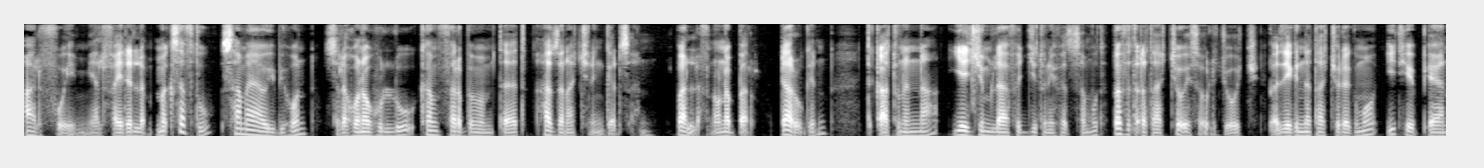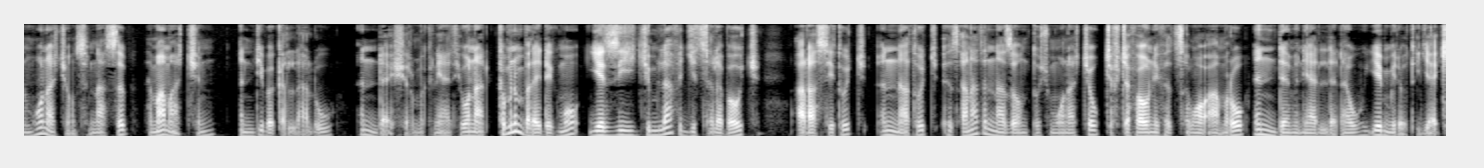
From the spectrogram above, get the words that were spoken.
አልፎ የሚያልፍ አይደለም። መቅሰፍቱ ሰማያዊ ቢሆን ስለሆነው ሁሉ ከንፈር በመምጠጥ ሐዘናችንን ገልጸን ባለፍነው ነበር። ዳሩ ግን ጥቃቱንና የጅምላ ፍጅቱን የፈጸሙት በፍጥረታቸው የሰው ልጆች በዜግነታቸው ደግሞ ኢትዮጵያውያን መሆናቸውን ስናስብ ሕማማችን እንዲህ በቀላሉ እንዳይሽር ምክንያት ይሆናል። ከምንም በላይ ደግሞ የዚህ ጅምላ ፍጅት ሰለባዎች አራት ሴቶች፣ እናቶች፣ ሕፃናትና አዛውንቶች መሆናቸው ጭፍጨፋውን የፈጸመው አእምሮ እንደምን ያለ ነው የሚለው ጥያቄ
